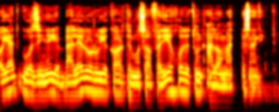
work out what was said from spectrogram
باید گزینه بله رو روی کارت مسافری خودتون علامت بزنید.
